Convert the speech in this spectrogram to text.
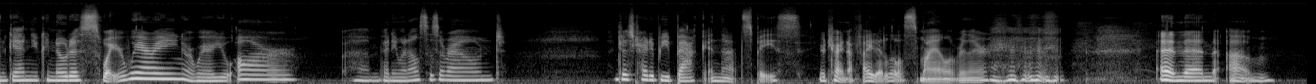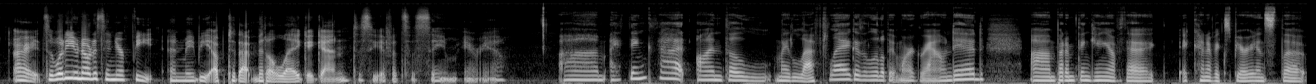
again, you can notice what you're wearing or where you are, um, if anyone else is around. And just try to be back in that space. You're trying to fight a little smile over there. and then, um, all right. So, what do you notice in your feet, and maybe up to that middle leg again to see if it's the same area? Um, I think that on the my left leg is a little bit more grounded, um, but I'm thinking of the it kind of experienced the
